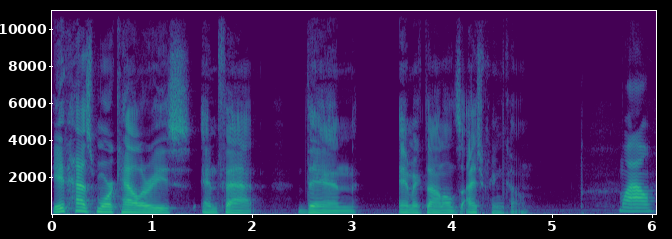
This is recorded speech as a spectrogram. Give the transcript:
It has more calories and fat than a McDonald's ice cream cone. Wow.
